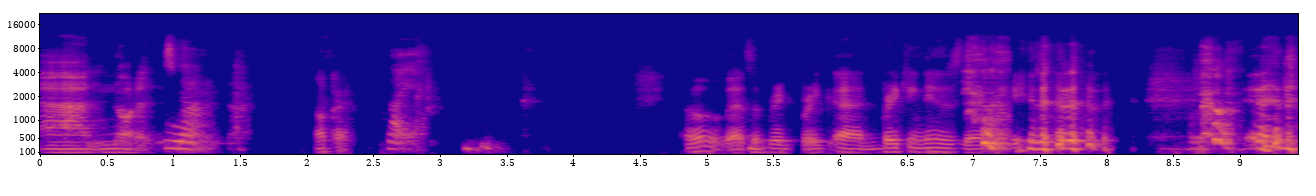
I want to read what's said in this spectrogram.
Uh, not at this No. moment. No. okay Not yet. Oh, that's a break break uh, breaking news there. I don't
